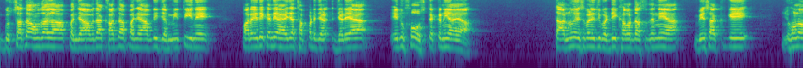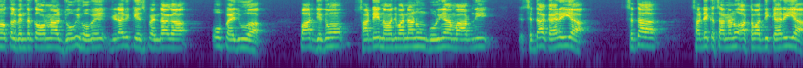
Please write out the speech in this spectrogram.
ਗੁੱਸਾ ਤਾਂ ਆਉਂਦਾਗਾ ਪੰਜਾਬ ਦਾ ਖਾਦਾ ਪੰਜਾਬ ਦੀ ਜੰਮੀ ਧੀ ਨੇ, ਪਰ ਇਹਦੇ ਕਹਿੰਦੇ ਆਇਆ ਜਾਂ ਥੱਪੜ ਜੜ- ਜੜਿਆ, ਇਹਨੂੰ ਹੋਸ਼ ਤੱਕ ਨਹੀਂ ਆਇਆ। ਤੁਹਾਨੂੰ ਇਸ ਵੇਲੇ ਦੀ ਵੱਡੀ ਖਬਰ ਦੱਸ ਦਿੰਨੇ ਆ ਬੇਸ਼ੱਕ ਕਿ ਹੁਣ ਕੁਲਵਿੰਦਰ ਕੌਰ ਨਾਲ ਜੋ ਵੀ ਹੋਵੇ, ਜਿਹੜਾ ਵੀ ਕੇਸ ਪੈਂਦਾਗਾ ਉਹ ਪੈ ਜੂਗਾ। ਪਰ ਜਦੋਂ ਸਾਡੇ ਨੌਜਵਾਨਾਂ ਨੂੰ ਗੋਲੀਆਂ ਮਾਰਨ ਦੀ ਸਿੱਧਾ ਕਹਿ ਰਹੀ ਆ, ਸਿੱਧਾ ਸਾਡੇ ਕਿਸਾਨਾਂ ਨੂੰ ਅੱਤਵਾਦੀ ਕਹਿ ਰਹੀ ਆ,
